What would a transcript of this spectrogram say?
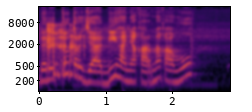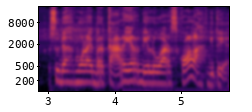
Dan itu terjadi hanya karena kamu sudah mulai berkarir di luar sekolah gitu ya?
